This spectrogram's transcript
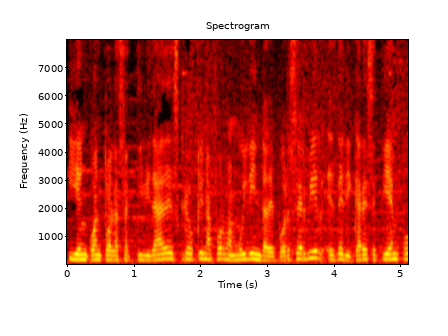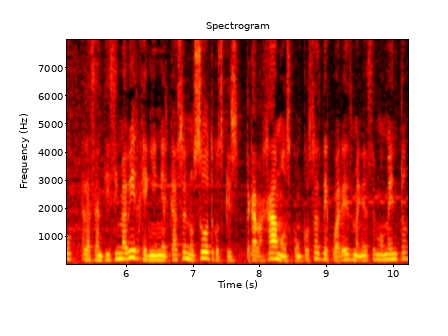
Y en cuanto a las actividades, creo que una forma muy linda de poder servir es dedicar ese tiempo a la Santísima Virgen. Y en el caso de nosotros que trabajamos con cosas de cuaresma en ese momento,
